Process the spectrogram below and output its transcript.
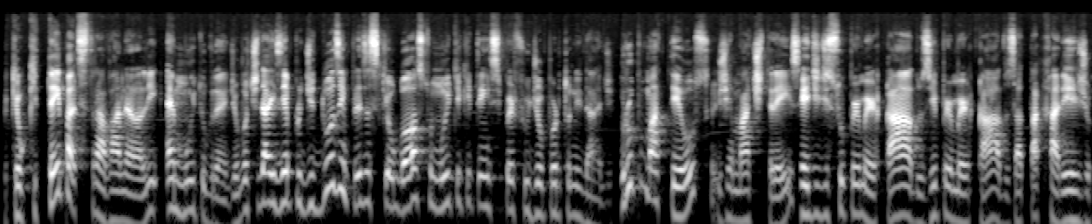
Porque o que tem para destravar nela ali é muito grande. Eu vou te dar exemplo de duas empresas que eu gosto muito e que tem esse perfil de oportunidade. Grupo Mateus, Gemat 3, rede de supermercados, hipermercados, atacarejo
